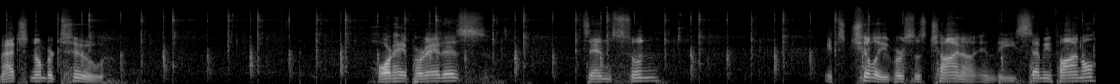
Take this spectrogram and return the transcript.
Match number two. Jorge Paredes, Zheng Sun. It's Chile versus China in the semifinal.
